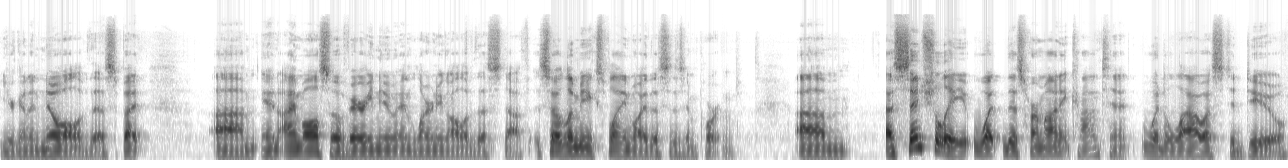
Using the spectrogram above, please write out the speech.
you're going to know all of this. But, um, and I'm also very new and learning all of this stuff. So let me explain why this is important. Um, essentially, what this harmonic content would allow us to do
